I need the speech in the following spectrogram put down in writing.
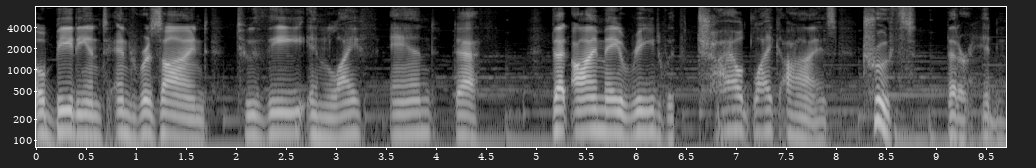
obedient and resigned to thee in life and death, that I may read with childlike eyes truths that are hidden.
